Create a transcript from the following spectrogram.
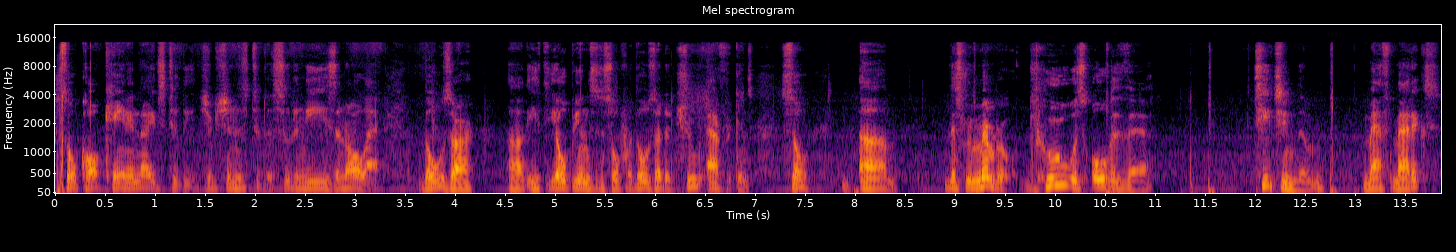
so-called Canaanites to the Egyptians to the Sudanese and all that. Those are uh, Ethiopians and so forth. Those are the true Africans. So um, let's remember who was over there teaching them mathematics,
